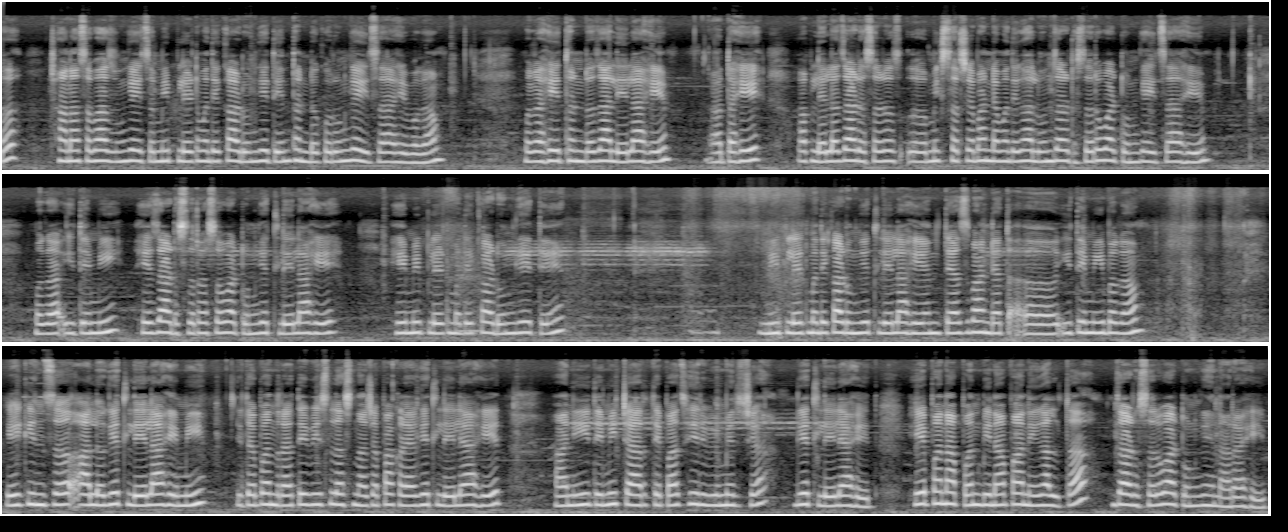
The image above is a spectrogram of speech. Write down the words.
छान असं भाजून घ्यायचं. मी प्लेटमध्ये काढून घेते थंड करून घ्यायचं आहे बघा. बघा हे थंड झालेलं आहे. आता हे आपल्याला जाडसर मिक्सरच्या भांड्यामध्ये घालून जाडसर वाटून घ्यायचं आहे. बघा इथे मी हे जाडसर असं वाटून घेतलेलं आहे. हे मी प्लेटमध्ये काढून घेते. मी प्लेटमध्ये काढून घेतलेलं आहे आणि त्याच भांड्यात इथे मी बघा एक इंच आलं घेतलेलं आहे मी. तिथे पंधरा ते वीस लसणाच्या पाकळ्या घेतलेल्या आहेत आणि इथे मी चार ते पाच हिरवी मिरच्या घेतलेल्या आहेत. हे पण आपण बिना पाणी घालता जाडसर वाटून घेणार आहे.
